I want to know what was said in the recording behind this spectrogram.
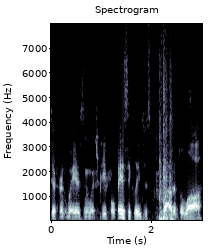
different ways in which people basically just flouted the law.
